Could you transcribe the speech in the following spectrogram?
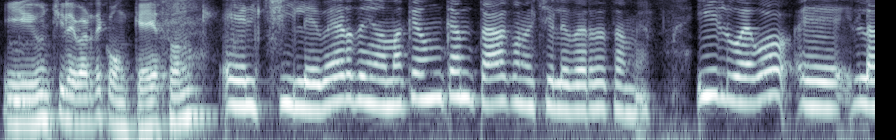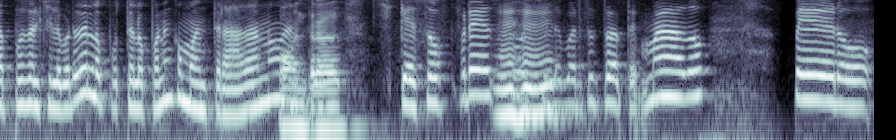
Y un chile verde con queso, ¿no? el chile verde. Mi mamá quedó encantada con el chile verde también. Y luego, eh, la, pues el chile verde lo, te lo ponen como entrada, ¿no? Como Así, entrada. Queso fresco, Ujú. chile verde tatemado. Pero...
